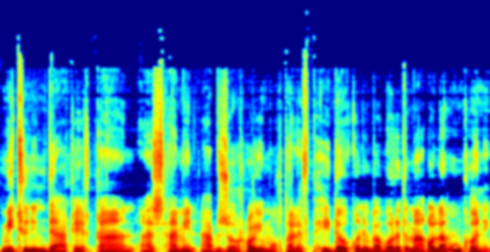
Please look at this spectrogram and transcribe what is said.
می‌تونیم دقیقا از همین ابزارهای مختلف پیدا کنیم و وارد مقالمون کنیم.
